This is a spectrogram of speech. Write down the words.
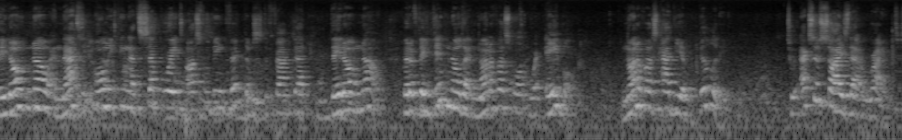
They don't know, and that's the only thing that separates us from being victims, is the fact that they don't know. But if they did know that none of us were, able, none of us had the ability to exercise that right,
